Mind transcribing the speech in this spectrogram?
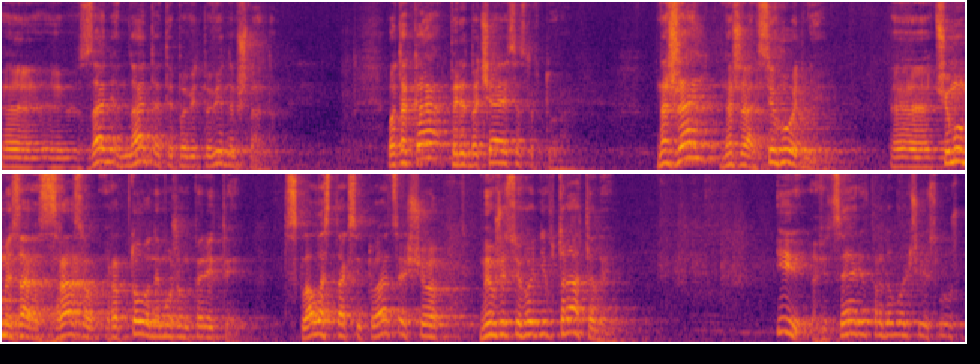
е, е, по відповідним штатам. Отака передбачається структура. На жаль, на жаль, сьогодні, е, чому ми зараз зразу раптово не можемо перейти? Склалась так ситуація, що ми вже сьогодні втратили і офіцерів продовольчої служби,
